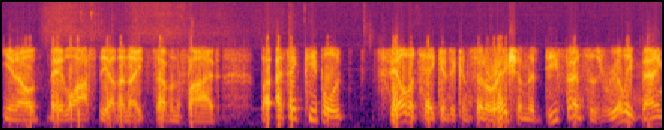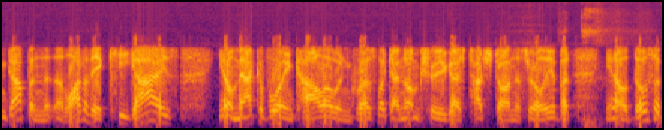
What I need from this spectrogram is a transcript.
you know they lost the other night seven five. But I think people fail to take into consideration the defense is really banged up, and a lot of their key guys, you know, McAvoy and Carlo and Grzelcyk. I know I'm sure you guys touched on this earlier, but you know, those are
